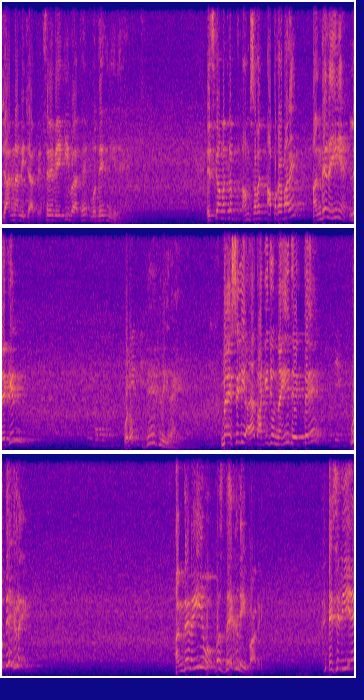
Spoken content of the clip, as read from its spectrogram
जानना नहीं चाहते। सिर्फ़ एक ही बात है, वो देख नहीं रहे इसका मतलब हम समझ, आप पकड़ पा रहे अंधे नहीं है, लेकिन बोलो, देख नहीं रहे। मैं इसीलिए आया ताकि जो नहीं देखते, वो देख लें। अंधे नहीं है वो, बस देख नहीं पा रहे। इसलिए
